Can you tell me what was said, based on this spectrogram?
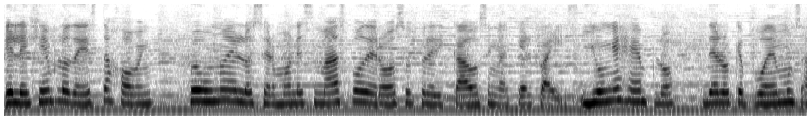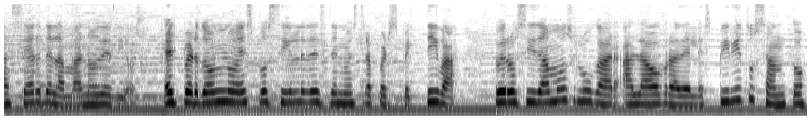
El ejemplo de esta joven fue uno de los sermones más poderosos predicados en aquel país y un ejemplo de lo que podemos hacer de la mano de Dios. El perdón no es posible desde nuestra perspectiva, pero si damos lugar a la obra del Espíritu Santo,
